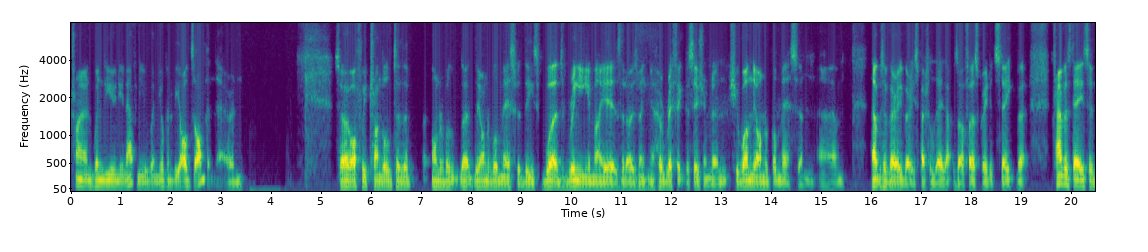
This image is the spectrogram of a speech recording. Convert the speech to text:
try and win the Union Avenue when you're going to be odds on in there?" And so off we trundled to the honourable the, the honourable miss with these words ringing in my ears that I was making a horrific decision, and she won the honourable miss, and. Um, that was a very very special day. That was our first graded stake. But Travers Days are,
